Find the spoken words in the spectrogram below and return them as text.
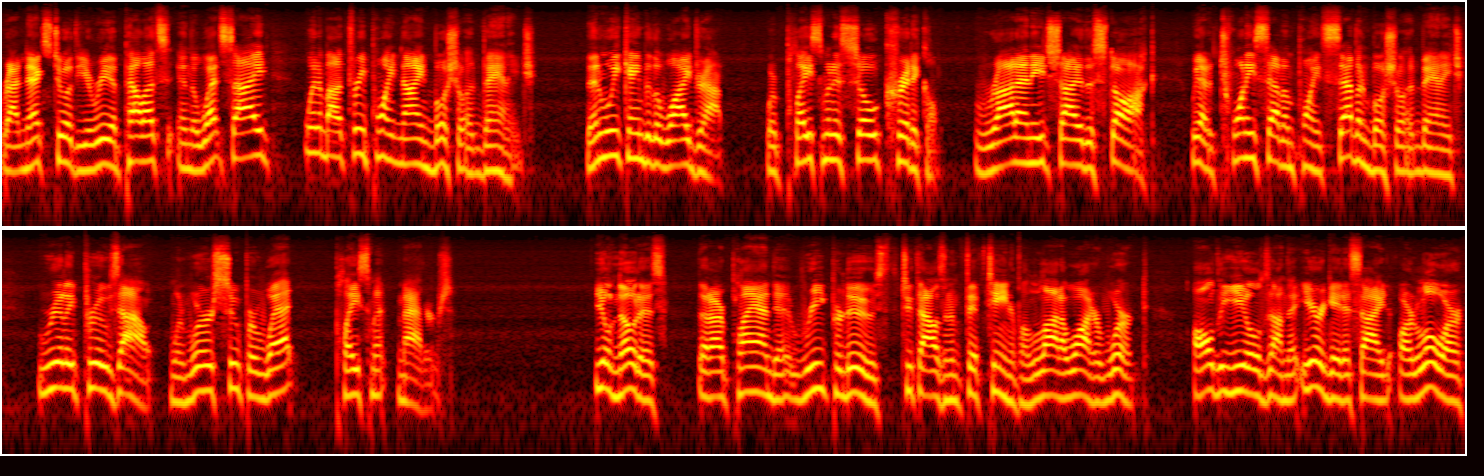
Right next to it, the urea pellets in the wet side went about 3.9 bushel advantage. Then we came to the Y-drop, where placement is so critical right on each side of the stalk. We had a 27.7 bushel advantage. Really proves out when we're super wet, placement matters. You'll notice that our plan to reproduce 2015 of a lot of water worked. All the yields on the irrigated side are lower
